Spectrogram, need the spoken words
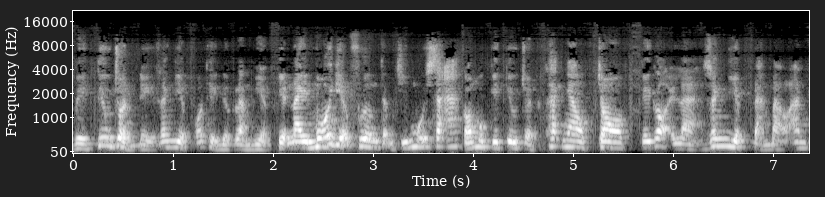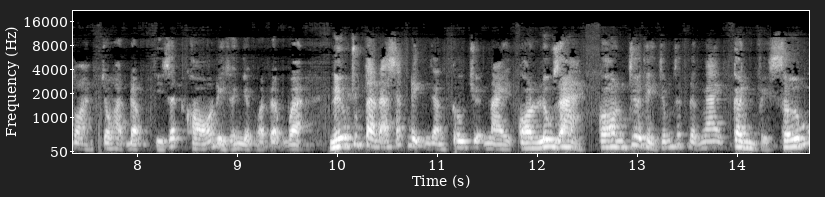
về tiêu chuẩn để doanh nghiệp có thể được làm việc. Hiện nay mỗi địa phương thậm chí mỗi xã có một cái tiêu chuẩn khác nhau cho cái gọi là doanh nghiệp đảm bảo an toàn cho hoạt động thì rất khó để doanh nghiệp hoạt động và nếu chúng ta đã xác định rằng câu chuyện này còn lâu dài, còn chưa thể chấm dứt được ngay, cần phải sớm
